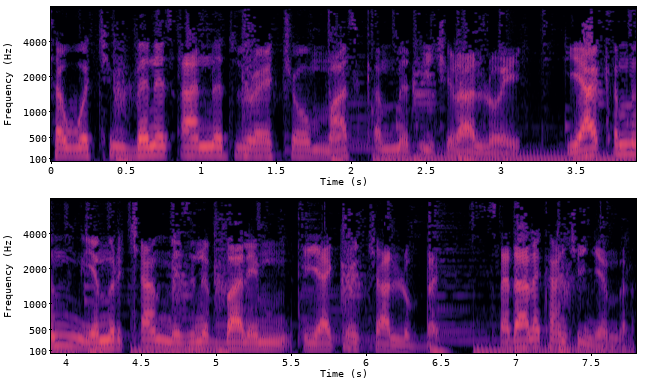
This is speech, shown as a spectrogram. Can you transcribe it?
ሰዎችን በነጻነት ዙሪያቸውን ማስቀመጥ ይችላሉ ወይ? የአቅምም የምርጫም የዝንባሌም ጥያቄዎች አሉበት። ጸዳለ ካንቺን ጀምር።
